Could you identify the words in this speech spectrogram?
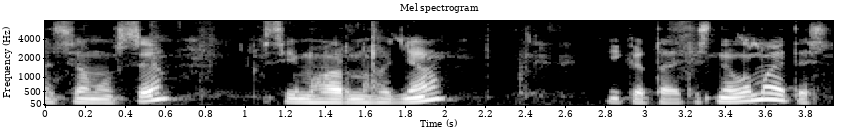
На цьому все. Всім гарного дня і катайтесь, не ламайтесь.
